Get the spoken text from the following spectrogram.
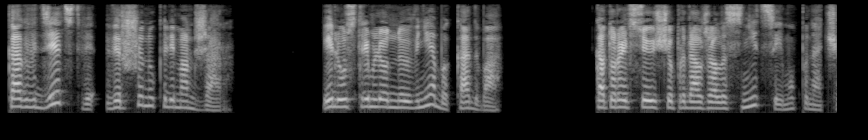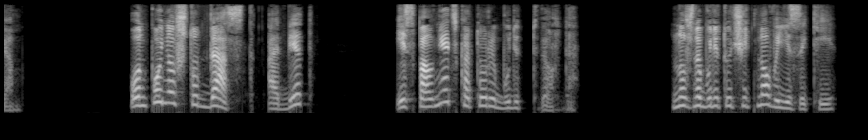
как в детстве вершину Калиманджаро или устремленную в небо К-2, которая все еще продолжала сниться ему по ночам. Он понял, что даст обед, исполнять который будет твердо. Нужно будет учить новые языки,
